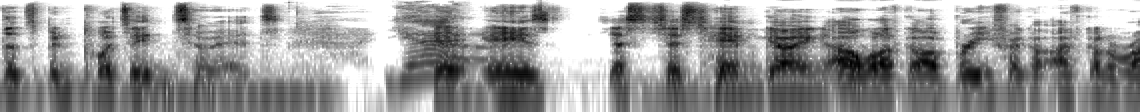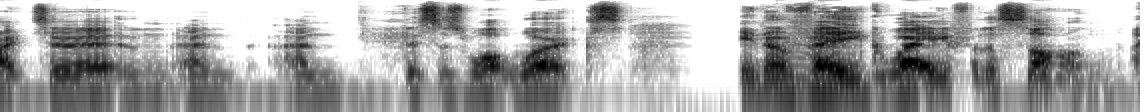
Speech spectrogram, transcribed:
that's been put into it. Yeah. It is just just him going, oh well, I've got a brief, I got I've got to write to it, and and and this is what works in a Yeah. vague way for the song. I,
